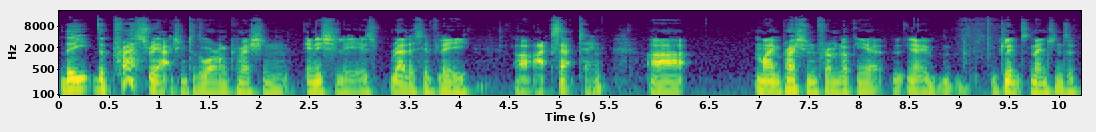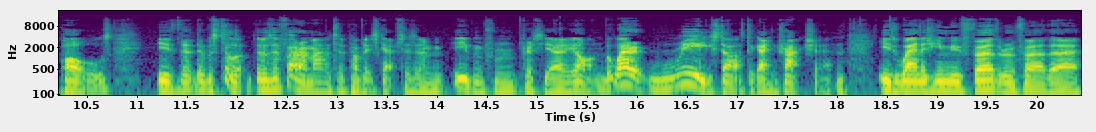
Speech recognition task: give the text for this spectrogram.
The the press reaction to the Warren Commission initially is relatively uh, accepting. Uh, my impression from looking at you know glimpsed mentions of polls is that there was still there was a fair amount of public skepticism even from pretty early on. But where it really starts to gain traction is when, as you move further and further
